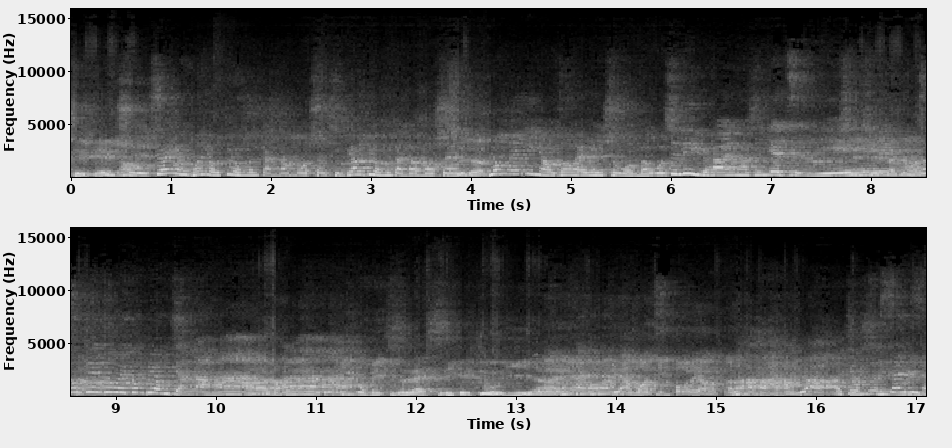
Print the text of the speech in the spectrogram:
见面啊！是，虽然有朋友对我们感到陌生，请不要对我们感到陌生。是的，用每一秒钟来认识我们。我是厉雨涵，他是叶子怡。谢谢大家晚上。中间这位更不用讲了啊！啊，他们两个的比我们其实来实一更足一啊，你阿嬷进步了。哈哈哈哈哈！呀，就 是真的。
